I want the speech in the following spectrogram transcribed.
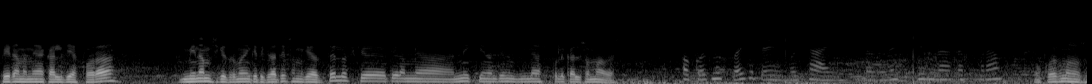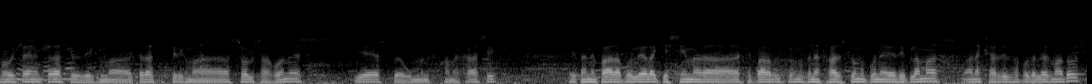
Πήραμε μια καλή διαφορά, μείναμε συγκεντρωμένοι και την κρατήσαμε για το τέλος και πήραμε μια νίκη εναντίον μιας πολύ καλής ομάδας. Ο κόσμος που έχετε βοηθάει, δηλαδή σίγουρα κάθε φορά. Ο κόσμος μας βοηθάει, είναι ενέργεια. τεράστιο, δείγμα, τεράστιο στήριγμα σε όλους τους αγώνες και στους προηγούμενους που είχαμε χάσει. Ήταν πάρα πολύ, αλλά και σήμερα έρθει πάρα πολλοί κόσμο. Τον ευχαριστούμε που είναι δίπλα μας, ανεξαρτήτως αποτελέσματος.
